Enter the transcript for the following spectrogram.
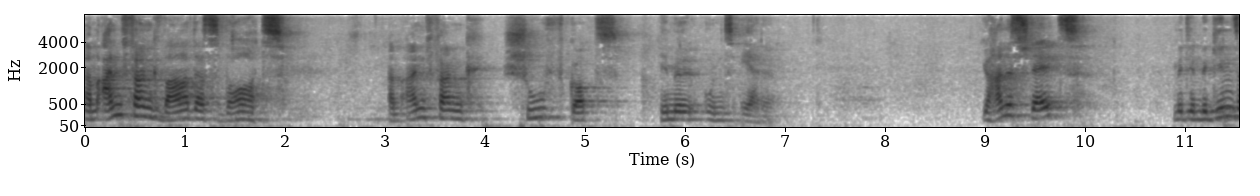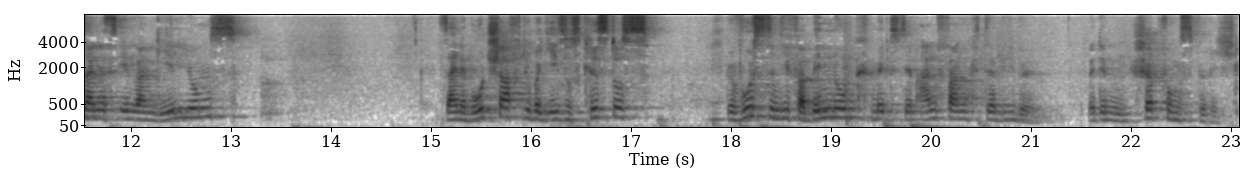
Am Anfang war das Wort. Am Anfang schuf Gott Himmel und Erde. Johannes stellt mit dem Beginn seines Evangeliums seine Botschaft über Jesus Christus bewusst in die Verbindung mit dem Anfang der Bibel, mit dem Schöpfungsbericht.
